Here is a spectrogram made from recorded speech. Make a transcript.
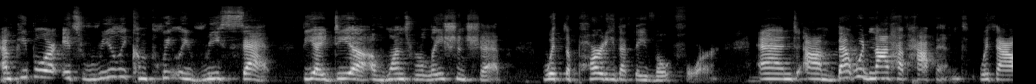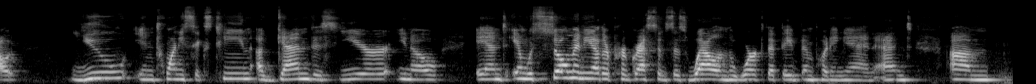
And people are, it's really completely reset the idea of one's relationship with the party that they vote for. And um, that would not have happened without you in 2016, again this year, you know, and and with so many other progressives as well and the work that they've been putting in. And um,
